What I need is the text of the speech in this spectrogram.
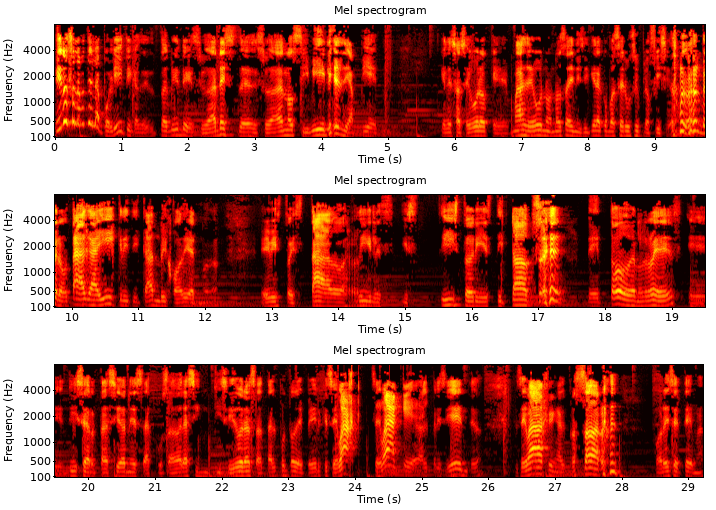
Y no solamente de la política, también de ciudadanos, de ciudadanos civiles de a pie, que les aseguro que más de uno no sabe ni siquiera cómo hacer un simple oficio, pero están ahí criticando y jodiendo, ¿no? He visto estados, reels, stories, TikToks de todo en redes, eh, disertaciones acusadoras, inquisidoras, a tal punto de pedir que se baje, se baje al presidente, que se bajen al profesor por ese tema.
